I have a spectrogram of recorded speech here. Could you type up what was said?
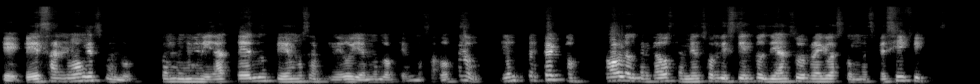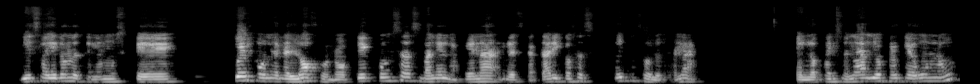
que, que esa no es cuando como humanidad es lo que hemos aprendido y es lo que hemos adoptado. No es perfecto. Todos los mercados también son distintos, ya en sus reglas como específicas. Y es ahí donde tenemos que, que poner el ojo, ¿no? ¿Qué cosas vale la pena rescatar y cosas hay que solucionar? En lo personal, yo creo que uno,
